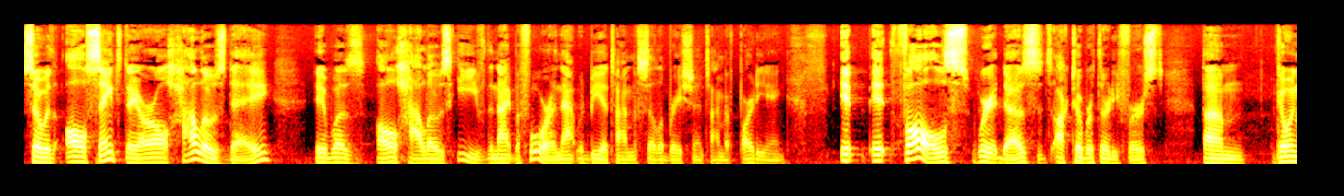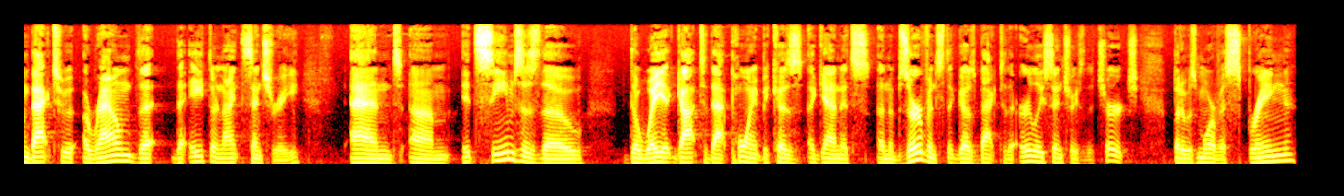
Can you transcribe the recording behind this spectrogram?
So with All Saints Day or All Hallows Day, it was All Hallows Eve the night before, and that would be a time of celebration, a time of partying. It it falls where it does. It's October thirty first, um, going back to around the the eighth or 9th century, and um, it seems as though the way it got to that point, because again, it's an observance that goes back to the early centuries of the church, but it was more of a spring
